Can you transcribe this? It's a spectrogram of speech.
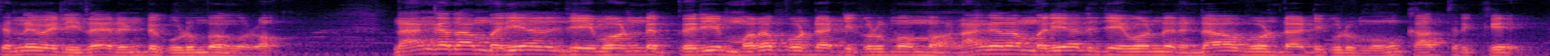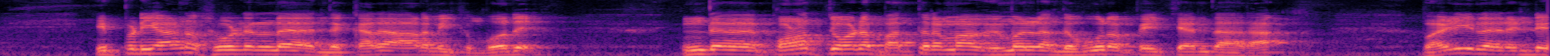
திருநெல்வேலியில் ரெண்டு குடும்பங்களும். நாங்கள் தான் மரியாதை செய்வோம்னு பெரிய முறை பொண்டாட்டி குடும்பமும் நாங்கள் தான் மரியாதை செய்வோம்னு ரெண்டாவது பொண்டாட்டி குடும்பமும் காத்திருக்கு. இப்படியான சூழலில் இந்த கதை ஆரம்பிக்கும் போது இந்த பணத்தோட பத்திரமா விமல் அந்த ஊரை போய் சேர்ந்தாரா? வழியில் ரெண்டு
